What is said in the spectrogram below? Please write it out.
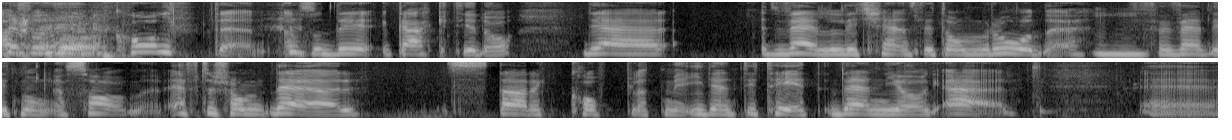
Alltså, kolten, alltså det, Gakti då, det är ett väldigt känsligt område för väldigt många samer eftersom det är starkt kopplat med identitet, den jag är. Eh,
